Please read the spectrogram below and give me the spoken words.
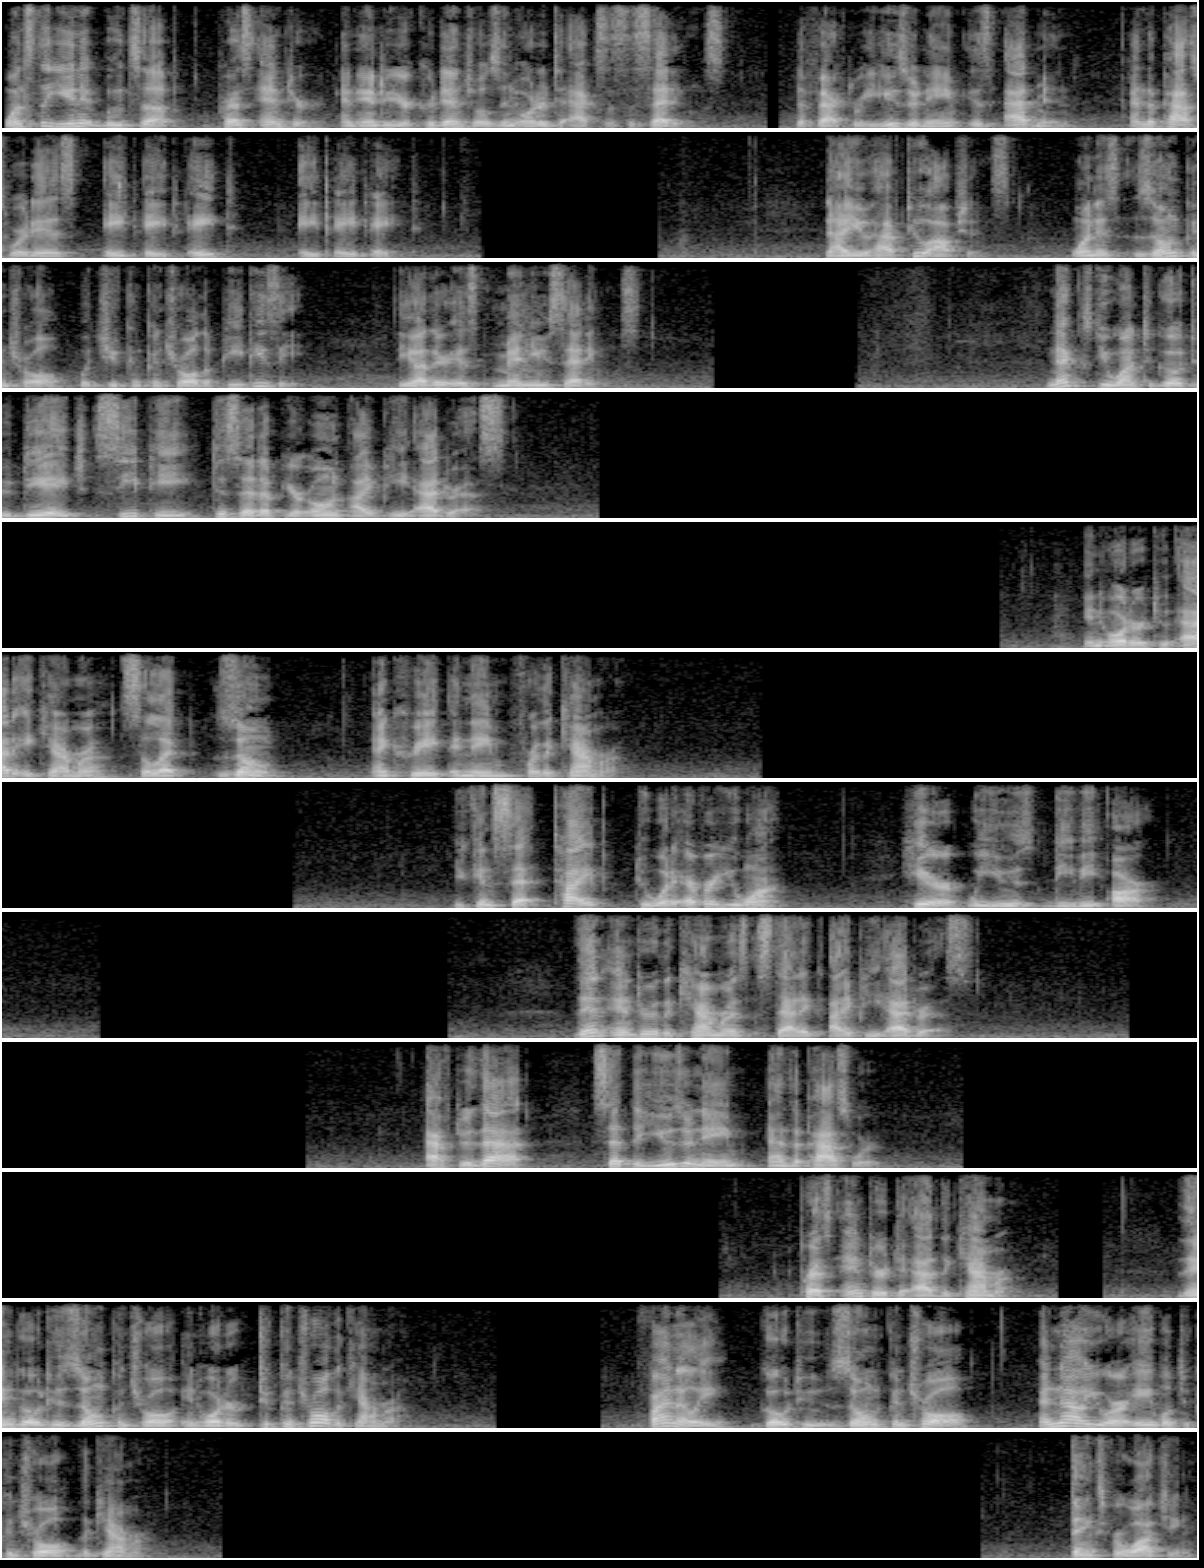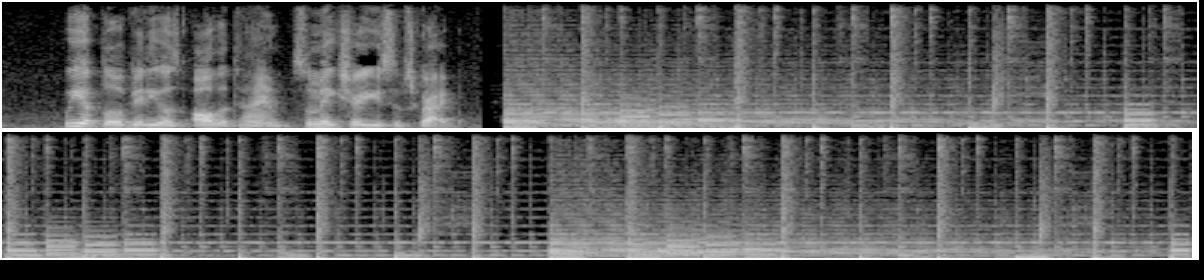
Once the unit boots up, press enter and enter your credentials in order to access the settings. The factory username is admin and the password is 888888. Now you have two options. One is zone control, which you can control the PTZ. The other is menu settings. Next, you want to go to DHCP to set up your own IP address. In order to add a camera, select Zone and create a name for the camera. You can set type to whatever you want. Here we use DVR. Then enter the camera's static IP address. After that, set the username and the password. Press enter to add the camera. Then go to zone control in order to control the camera. Finally, go to zone control and now you are able to control the camera. Thanks for watching. We upload videos all the time, so make sure you subscribe.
